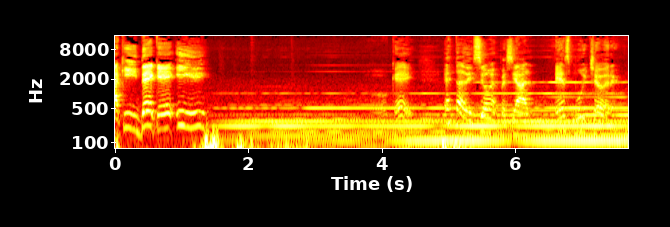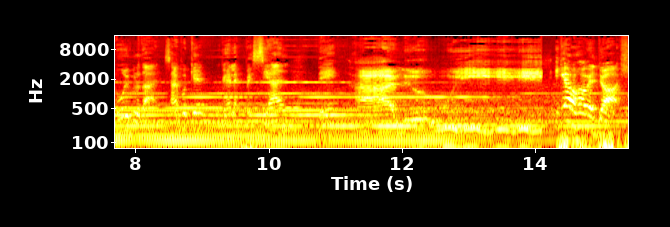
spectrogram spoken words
aquí de que y... Ok, esta edición especial es muy chévere, muy brutal. ¿Saben por qué? Porque es el especial de Halloween. ¿Y qué vamos a ver, Josh?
